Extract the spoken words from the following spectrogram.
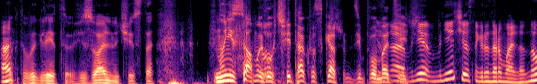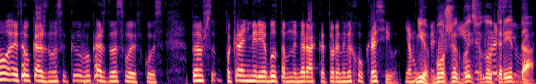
а? как-то выглядит визуально чисто ну, не самый ну, лучший, так вот скажем, дипломатичный. мне, мне, честно говоря, нормально. Но это у каждого, у каждого свой вкус. Потому что, по крайней мере, я был там на номерах, которые наверху красиво. Я Нет, сказать, может быть, внутри, красиво. да.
